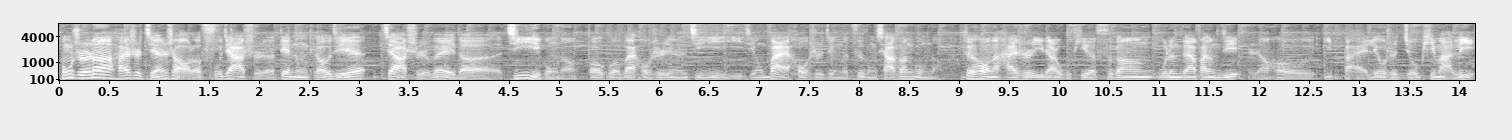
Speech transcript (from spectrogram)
同时呢，还是减少了副驾驶的电动调节、驾驶位的记忆功能，包括外后视镜的记忆以及外后视镜的自动下翻功能。最后呢，还是一点五 T 的四缸涡轮增压发动机，然后一百六十九匹马力，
